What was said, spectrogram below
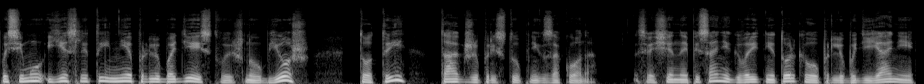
Посему, если ты не прелюбодействуешь, но убьешь, то ты также преступник закона. Священное Писание говорит не только о прелюбодеянии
